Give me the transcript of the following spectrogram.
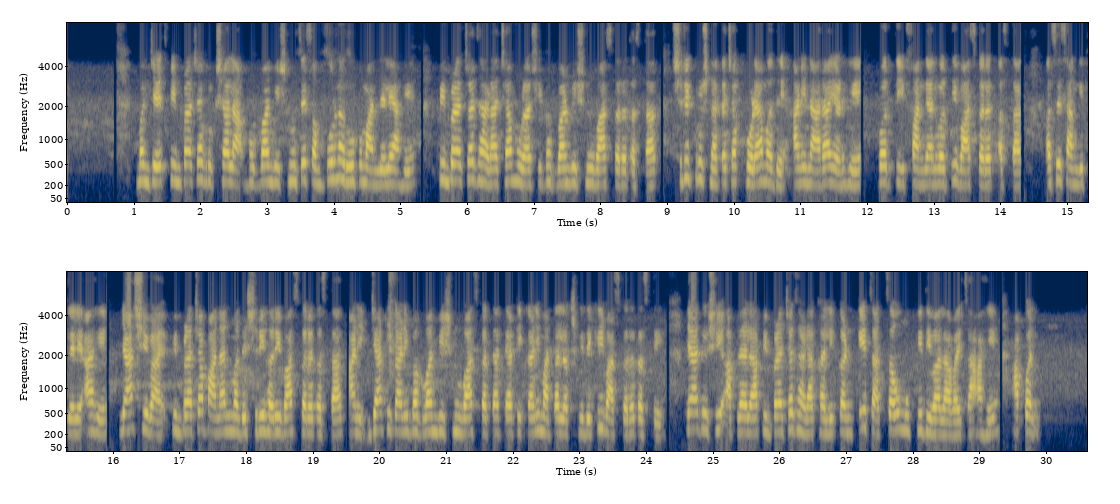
म्हणजेच पिंपळाच्या वृक्षाला भगवान विष्णूचे संपूर्ण रूप मानलेले आहे. पिंपळाच्या झाडाच्या मुळाशी भगवान विष्णू वास करत असतात. श्रीकृष्ण त्याच्या खोड्यामध्ये आणि नारायण हे वरती फांद्यांवरती वास करत असतात असे सांगितलेले आहे. याशिवाय पिंपळाच्या पानांमध्ये श्रीहरी वास करत असतात आणि ज्या ठिकाणी भगवान विष्णू वास करतात त्या ठिकाणी माता लक्ष्मी देखील वास करत असते. या दिवशी आपल्याला पिंपळाच्या झाडाखाली कणकेचा चौमुखी दिवा लावायचा आहे. आपण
